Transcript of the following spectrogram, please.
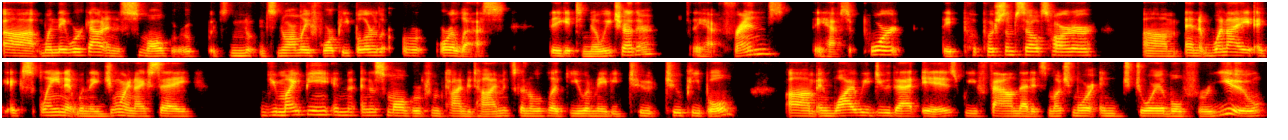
uh, when they work out in a small group, it's it's normally four people or, or or less. They get to know each other. They have friends. They have support. They pu- push themselves harder. Um, and when I explain it when they join, I say, you might be in, in a small group from time to time. It's going to look like you and maybe two two people. Um, and why we do that is we found that it's much more enjoyable for you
